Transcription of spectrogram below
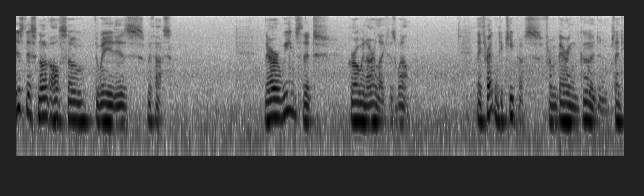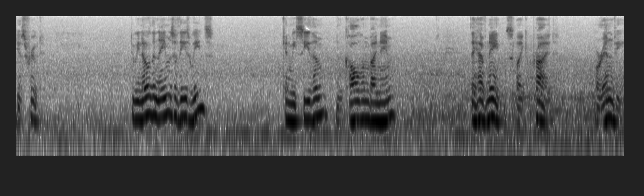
is this not also the way it is with us? There are weeds that grow in our life as well. They threaten to keep us from bearing good and plenteous fruit. Do we know the names of these weeds? Can we see them and call them by name? They have names like pride, or envy,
